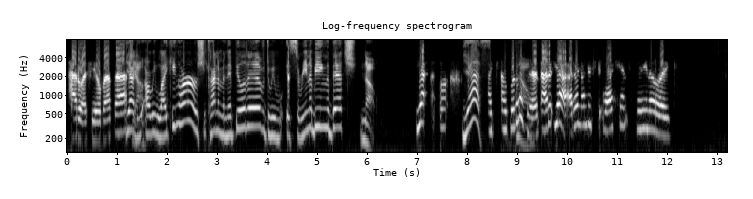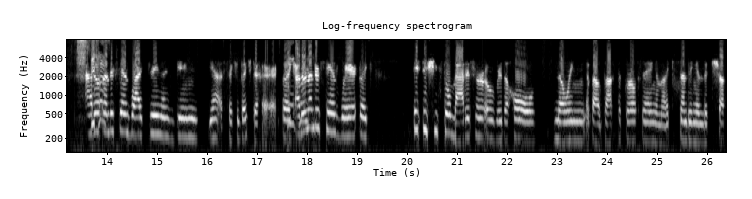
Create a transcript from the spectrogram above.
how do I feel about that? Yeah, Yeah. Do, are we liking her, or is she kind of manipulative? Do we? Is Serena being the bitch? No. Yeah. Well, Yes. I, a little No. bit. I don't, yeah, I don't understand. Why can't Serena like? I don't understand why Serena's being yeah such a bitch to her. Like Well, I don't understand where like i- is she still mad at her over the whole knowing about Gossip Girl thing and like sending in the Chuck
